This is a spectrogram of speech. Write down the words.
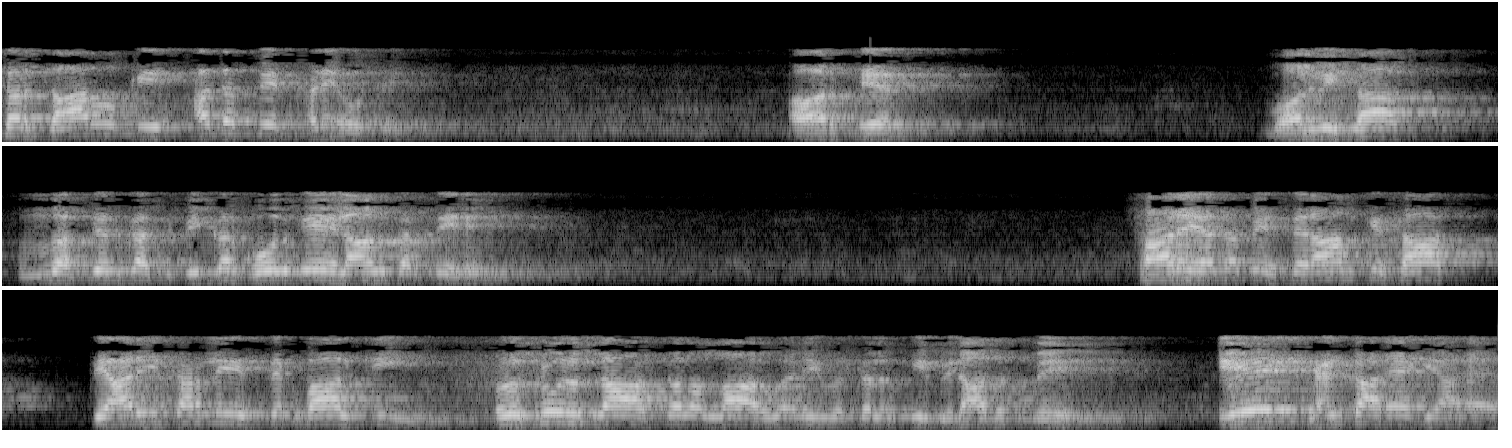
سرداروں کے ادب میں کھڑے ہوتے۔ اور پھر مولوی صاحب مسجد کا سپیکر کھول کے اعلان کرتے ہیں۔ سارے ادب احترام کے ساتھ تیاری کر لیں استقبال کی۔ رسول اللہ صلی اللہ علیہ وسلم کی ولادت میں ایک گھنٹہ رہ گیا ہے،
